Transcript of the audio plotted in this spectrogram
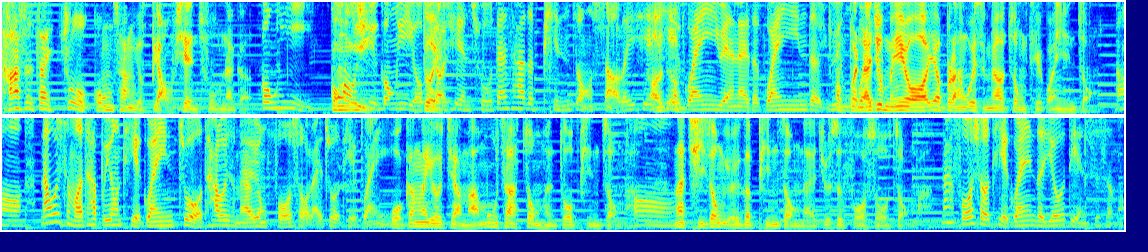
它是在做工上有表现出那个工艺，工工艺，后续工艺有表现出，但是它的品种少了一些铁观音原来的观音的韵味。本来就没有哦，要不然为什么要种铁观音种？哦，那为什么他不用铁观音做？他为什么要用佛手来做铁观音？我刚刚有讲嘛，木栅种很多品种嘛。哦，那其中有一个品种呢，就是佛手种嘛。那佛手铁观音的优点是什么？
